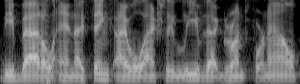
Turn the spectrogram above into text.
the battle. And I think I will actually leave that grunt for now.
